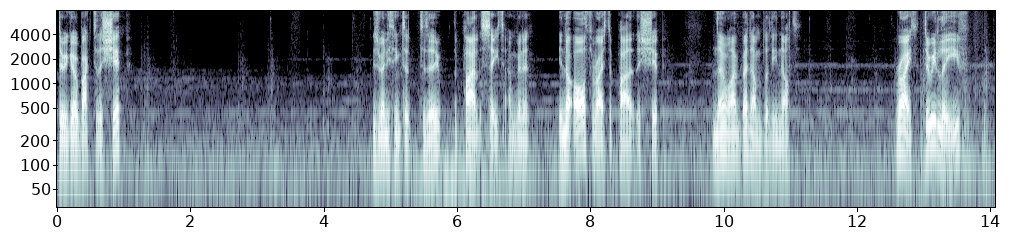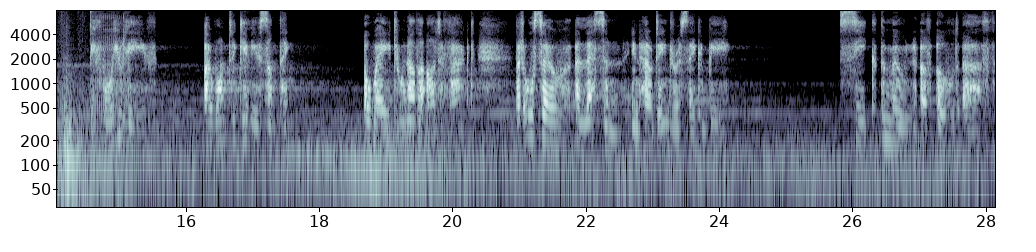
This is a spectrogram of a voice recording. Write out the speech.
do we go back to the ship? Is there anything to, to do? The pilot seat. I'm gonna. You're not authorized to pilot this ship. No, I bet I'm bloody not. Right, do we leave? Before you leave, I want to give you something. A way to another artifact, but also a lesson in how dangerous they can be. Seek the moon of old Earth.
